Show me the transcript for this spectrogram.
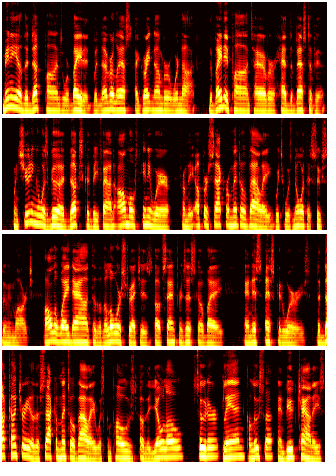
Many of the duck ponds were baited, but nevertheless a great number were not. The baited ponds, however, had the best of it. When shooting was good, ducks could be found almost anywhere from the upper Sacramento Valley, which was north of Suisun Marsh, all the way down to the lower stretches of San Francisco Bay and its estuaries. The duck country of the Sacramento Valley was composed of the Yolo, Sutter, Glenn, Colusa, and Butte counties,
